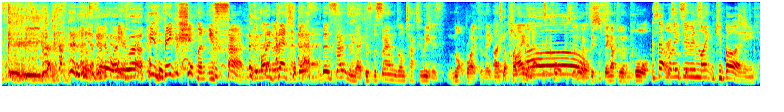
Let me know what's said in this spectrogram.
steel beams. forgot where we were. His big shipment is sand on a desert There's, planet. there's sand in there because the sand on Tatooine is not right for making. Oh, it's not hyper- fine enough. It's coarse. they, have to, they have to import. Is that very what they do specific in like Dubai?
